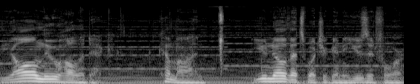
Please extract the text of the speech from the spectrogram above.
The all new holodeck. Come on. You know that's what you're going to use it for.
